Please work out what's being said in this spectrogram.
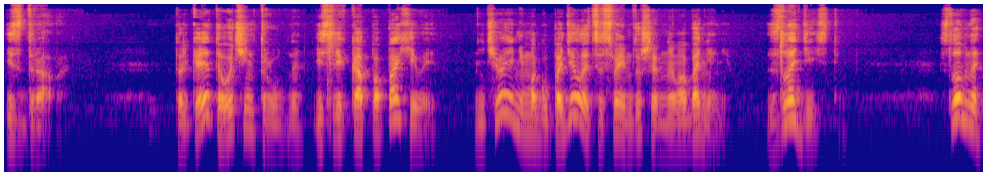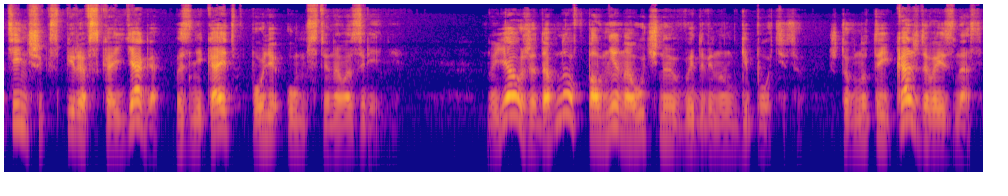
и здраво. Только это очень трудно и слегка попахивает. Ничего я не могу поделать со своим душевным обонянием. Злодейством. Словно тень шекспировская яга возникает в поле умственного зрения. Но я уже давно вполне научную выдвинул гипотезу, что внутри каждого из нас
